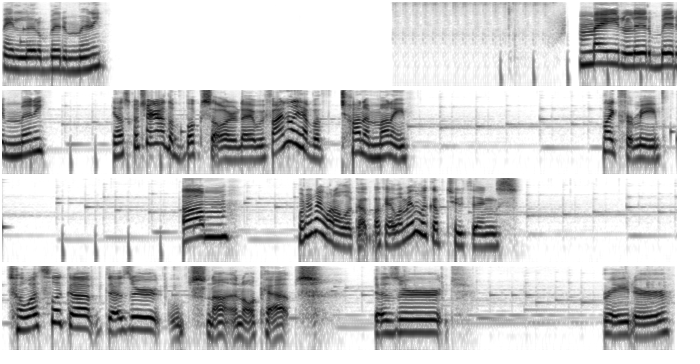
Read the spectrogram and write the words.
Made a little bit of money. Made a little bit of money. Yeah, let's go check out the bookseller today. We finally have a ton of money. Like for me. Um, what did I want to look up? Okay, let me look up two things. So let's look up desert. Oops, not in all caps. Desert Trader.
